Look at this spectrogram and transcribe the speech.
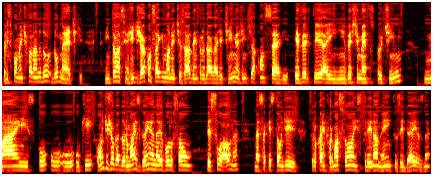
Principalmente falando do, do Magic. Então, assim, a gente já consegue monetizar dentro da HG Time, a gente já consegue reverter aí em investimentos para o time, mas o, o, o, que, onde o jogador mais ganha é na evolução pessoal, né? Nessa questão de trocar informações, treinamentos, ideias, né?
